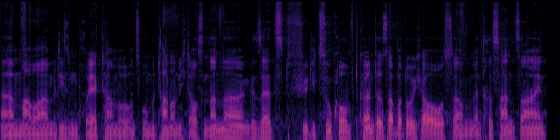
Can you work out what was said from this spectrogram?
ähm, aber mit diesem Projekt haben wir uns momentan noch nicht auseinandergesetzt. Für die Zukunft könnte es aber durchaus ähm, interessant sein,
